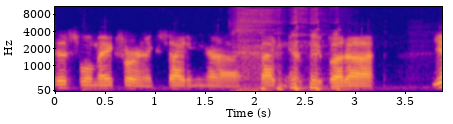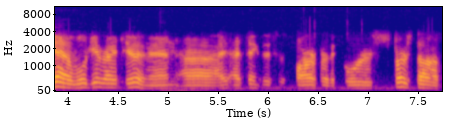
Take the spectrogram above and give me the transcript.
this will make for an exciting, uh, exciting interview. But uh, yeah, we'll get right to it, man. Uh, I, I think this is par for the course. First off,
